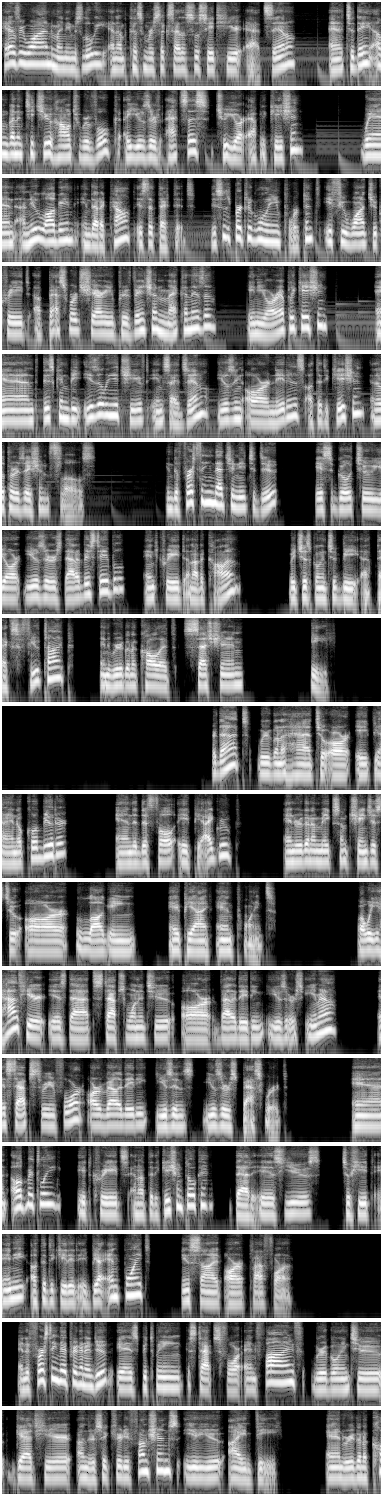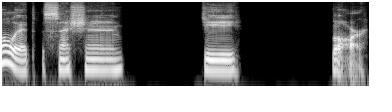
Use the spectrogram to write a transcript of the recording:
Hey everyone, my name is Louis and I'm a Customer Success Associate here at Xano. And today I'm going to teach you how to revoke a user's access to your application when a new login in that account is detected. This is particularly important if you want to create a password sharing prevention mechanism in your application. And this can be easily achieved inside Xano using our native authentication and authorization flows. And the first thing that you need to do is to go to your users database table and create another column, which is going to be a text field type. And we're going to call it session key. For that, we're going to head to our API and code builder and the default API group. And we're going to make some changes to our login API endpoint. What we have here is that steps one and two are validating users' email and steps three and four are validating users, user's password. And ultimately, it creates an authentication token that is used to hit any authenticated API endpoint inside our platform. And the first thing that we're going to do is between steps four and five, we're going to get here under security functions UUID. And we're going to call it session key var.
